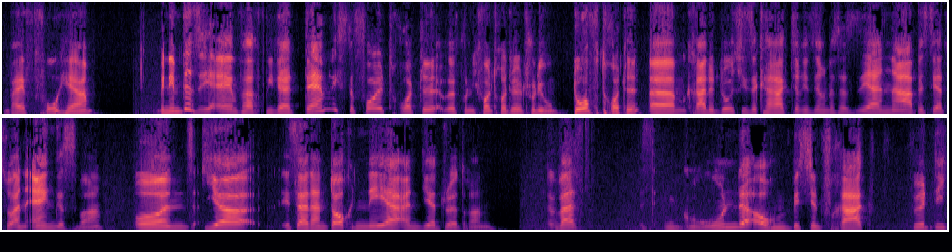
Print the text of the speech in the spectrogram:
weil vorher benimmt er sich einfach wie der dämlichste Volltrottel, äh, nicht Volltrottel, Entschuldigung, Dorftrottel, ähm, gerade durch diese Charakterisierung, dass er sehr nah bis jetzt so an Angus war. Und hier ist er dann doch näher an Deirdre dran. Was es im Grunde auch ein bisschen fragwürdig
